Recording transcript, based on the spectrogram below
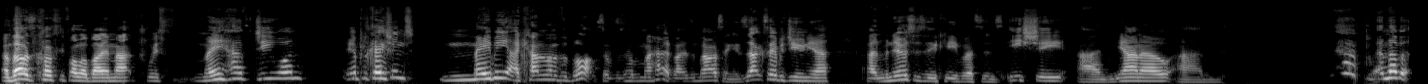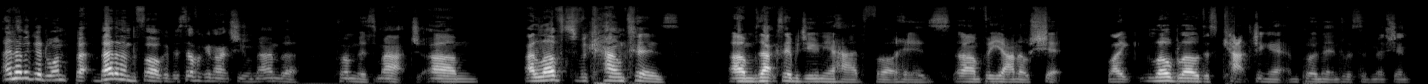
And that was closely followed by a match with may have G1 implications. Maybe I can't remember the blocks off the top of my head. That is embarrassing. It's Zack Sabre Jr. and Minoru Suzuki versus Ishii and Yano and another another good one, but better than before because the stuff I can actually remember from this match. Um, I loved the counters um, Zack Sabre Jr. had for his um, for Yano's shit, like low blow, just catching it and putting it into a submission.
